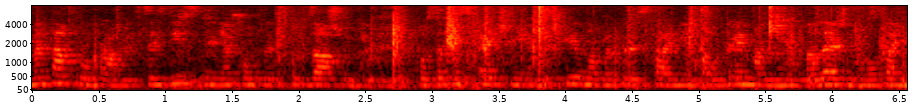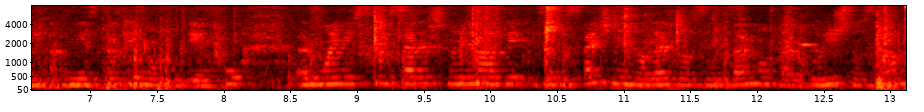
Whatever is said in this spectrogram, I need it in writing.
мета програми це здійснення комплексу заходів по забезпеченню ефективного використання та утримання в належному стані адміністративного будинку Романівської селищної ради, забезпечення належного санітарного та екологічного стану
